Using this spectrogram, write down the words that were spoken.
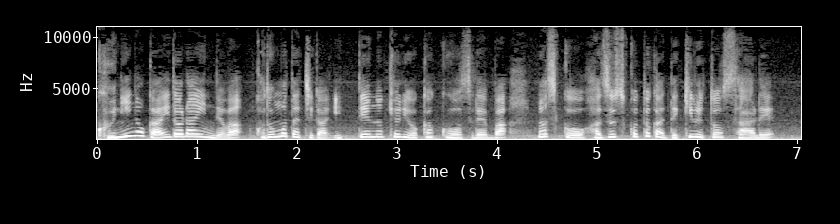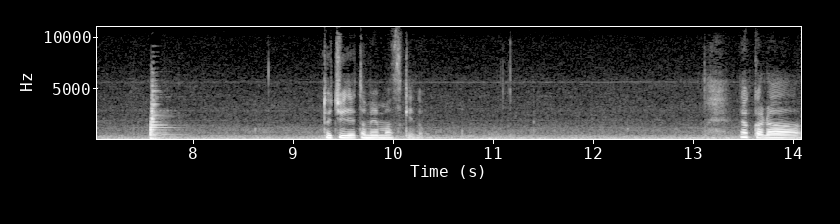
国のガイドラインでは子どもたちが一定の距離を確保すればマスクを外すことができるとされ途中で止めますけど。だから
